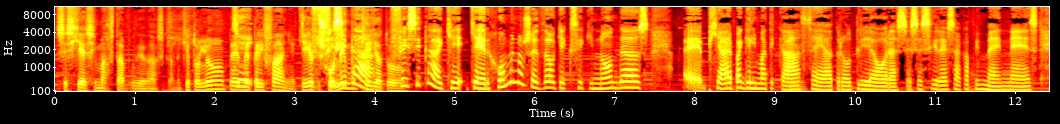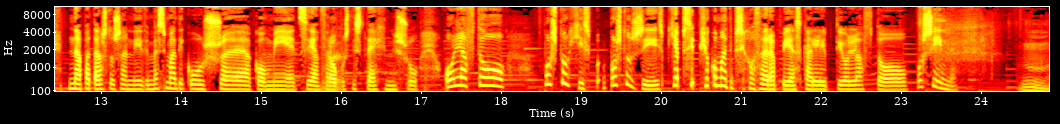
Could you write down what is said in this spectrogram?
σε σχέση με αυτά που διδάσκανε. Και το λέω πε- Και- με περηφάνεια και για τη σχολή μου Φυσικά, και για το... Φυσικά και, και ερχόμενος εδώ και ξεκινώντας ε, πια επαγγελματικά Μμ. θέατρο, τηλεόραση, σε σειρές αγαπημένες, να πατάς στο σανίδι με σημαντικούς ε, ακόμη έτσι, ανθρώπους Ναι. της τέχνης σου. Όλο αυτό πώς το έχεις, πώς το ζεις, ποια, ψη- ποιο κομμάτι ψυχοθεραπείας καλύπτει όλο αυτό, πώς είναι; Μμμ,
